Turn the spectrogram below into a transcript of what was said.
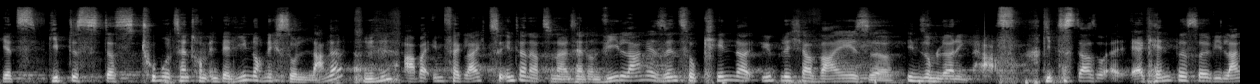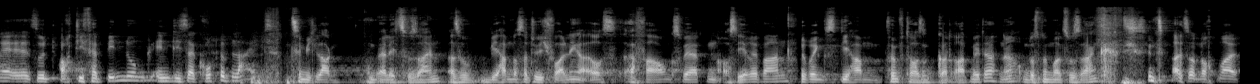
Jetzt gibt es das Tumor-Zentrum in Berlin noch nicht so lange, mhm. aber im Vergleich zu internationalen Zentren, wie lange sind so Kinder üblicherweise in so einem Learning Path? Gibt es da so Erkenntnisse, wie lange so auch die Verbindung in dieser Gruppe bleibt? Ziemlich lang um ehrlich zu sein. Also wir haben das natürlich vor allen Dingen aus Erfahrungswerten aus Jerewan. Übrigens, die haben 5000 Quadratmeter, ne, um das nur mal zu sagen. Die sind also noch mal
